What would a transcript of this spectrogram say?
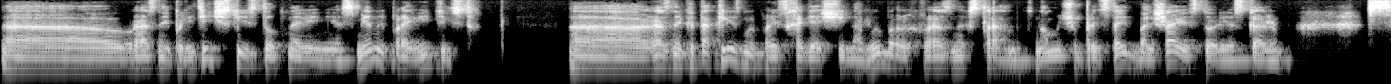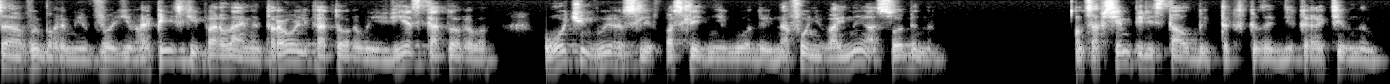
э, разные политические столкновения, смены правительств, э, разные катаклизмы, происходящие на выборах в разных странах. Нам еще предстоит большая история, скажем, с выборами в Европейский парламент, роль которого и вес которого очень выросли в последние годы, и на фоне войны особенно. Он совсем перестал быть, так сказать, декоративным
